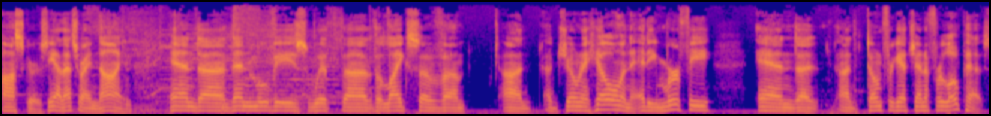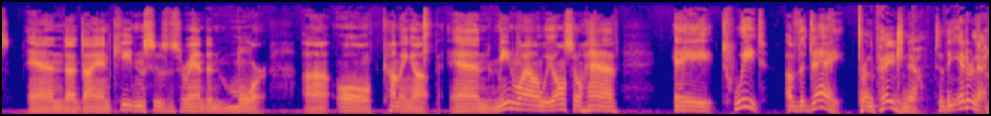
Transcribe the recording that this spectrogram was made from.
Oscars. Yeah, that's right, nine. And uh, then movies with uh, the likes of um, uh, uh, Jonah Hill and Eddie Murphy, and uh, uh don't forget Jennifer Lopez and uh, Diane Keaton, Susan Sarandon, more, uh, all coming up. And meanwhile, we also have a tweet of the day. Turn the page now to the internet.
